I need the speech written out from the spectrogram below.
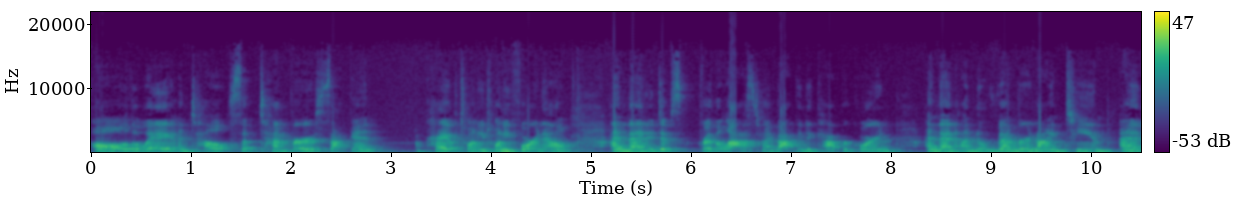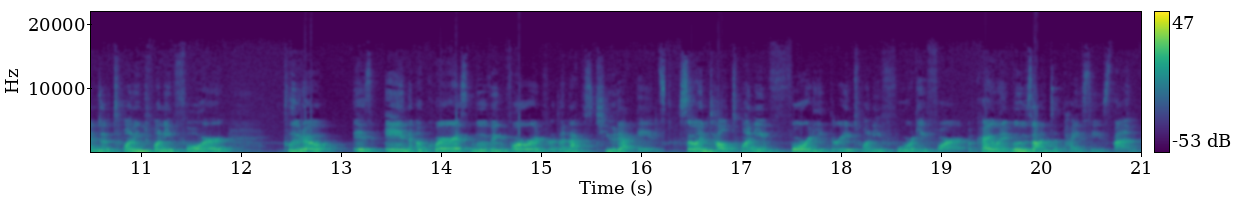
all the way until September 2nd, okay, of 2024 now. And then it dips for the last time back into Capricorn. And then on November 19th, end of 2024, Pluto is in Aquarius moving forward for the next two decades. So until 2043, 2044, okay, when it moves on to Pisces then.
